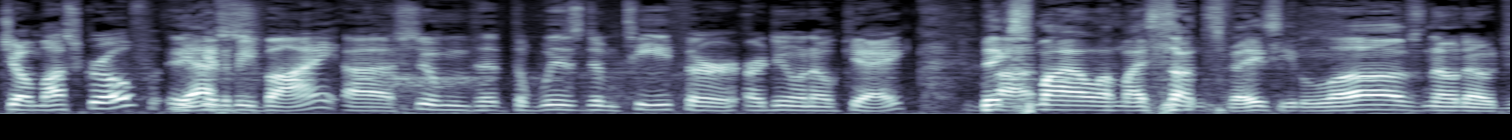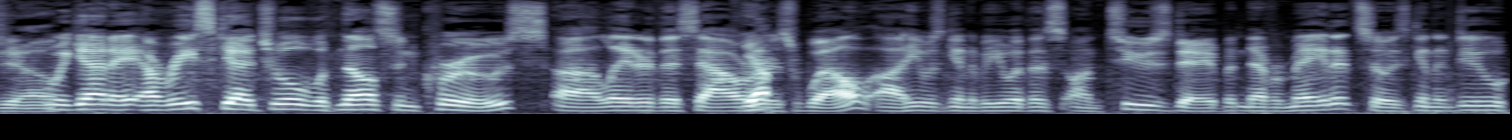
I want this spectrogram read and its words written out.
Joe Musgrove is Yes. going to be by. Uh, assume that the wisdom teeth are, are doing okay. Big Uh, smile on my son's face. He loves No No Joe. we got a, a reschedule with Nelson Cruz uh, later this hour Yep. as well. Uh, he was going to be with us on Tuesday, but never made it, so he's going to do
